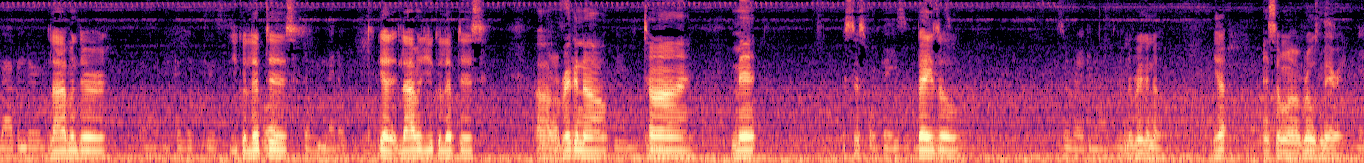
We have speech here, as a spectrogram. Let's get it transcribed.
lavender, lavender, uh, eucalyptus. eucalyptus. Well, middle. Yeah, lavender, eucalyptus, uh, oregano, thyme, mint. What's this one? Basil. Basil It's oregano and oregano. Yep. And some uh, rosemary. Yeah.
